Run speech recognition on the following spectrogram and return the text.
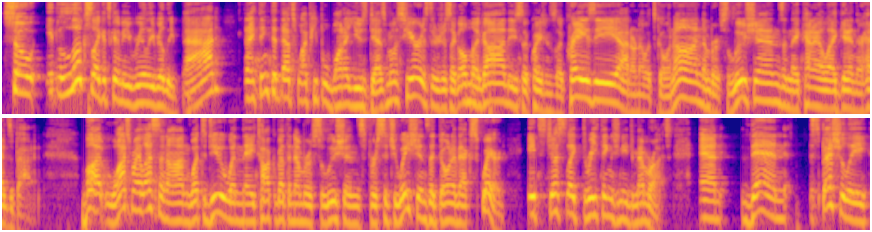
So it looks like it's going to be really, really bad. And I think that that's why people want to use Desmos here is they're just like, oh my God, these equations look crazy. I don't know what's going on, number of solutions, and they kind of like get in their heads about it. But watch my lesson on what to do when they talk about the number of solutions for situations that don't have x squared. It's just like three things you need to memorize. And then, especially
